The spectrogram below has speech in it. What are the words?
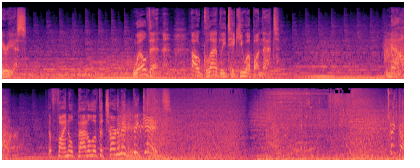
Serious. Well then, I'll gladly take you up on that. Now, the final battle of the tournament begins! Tenka!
